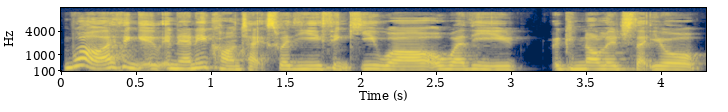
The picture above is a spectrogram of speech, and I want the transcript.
well, I think in any context, whether you think you are or whether you acknowledge that you're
